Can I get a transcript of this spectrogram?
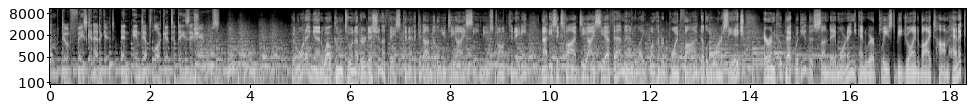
Welcome to Face Connecticut, an in depth look at today's issues. Good morning and welcome to another edition of Face Connecticut on WTIC News Talk 1080, 96.5 TIC FM and Light 100.5 WRCH. Aaron Kupek with you this Sunday morning, and we're pleased to be joined by Tom Hennick,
